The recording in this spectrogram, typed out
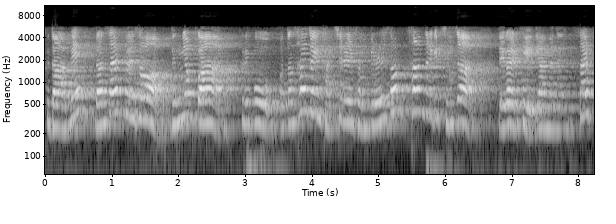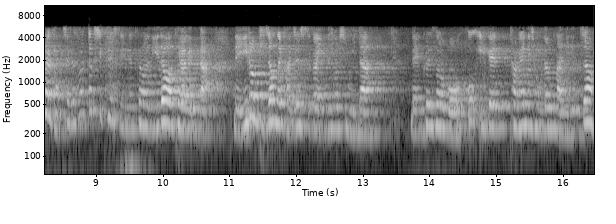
그 다음에 난 사이프에서 능력과 그리고 어떤 사회적인 가치를 겸비를 해서 사람들에게 진짜 내가 이렇게 얘기하면은 사이프의 가치를 설득시킬 수 있는 그런 리더가 돼야겠다. 네, 이런 비전을 가질 수가 있는 것입니다. 네, 그래서 뭐 꼭 이게 당연히 정답은 아니겠죠?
